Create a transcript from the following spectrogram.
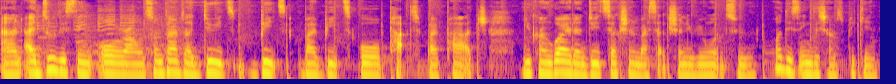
And i do this thing all around sometimes i do it bit by bit or patch by patch. You can go ahead and do it section by section if you want to. All this english i'm speaking.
